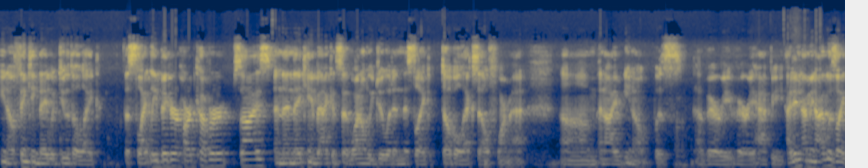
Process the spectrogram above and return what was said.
you know, thinking they would do the like the slightly bigger hardcover size. And then they came back and said, Why don't we do it in this like double XL format? Um, and I, you know, was uh, very, very happy. I didn't, I mean, I was like,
